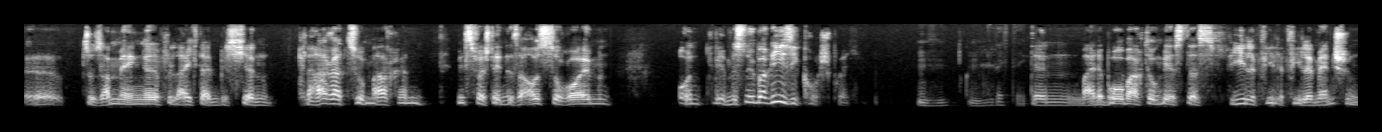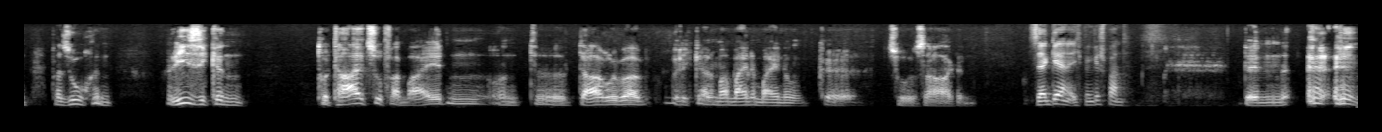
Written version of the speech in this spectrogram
äh, Zusammenhänge vielleicht ein bisschen klarer zu machen, Missverständnisse auszuräumen und wir müssen über Risiko sprechen. Mhm, mh, Denn meine Beobachtung ist, dass viele, viele, viele Menschen versuchen, Risiken total zu vermeiden. Und äh, darüber will ich gerne mal meine Meinung äh, zu sagen. Sehr gerne, ich bin gespannt. Denn äh,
